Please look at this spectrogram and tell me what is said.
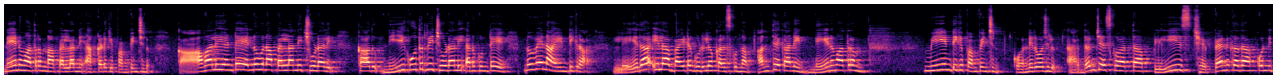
నేను మాత్రం నా పిల్లల్ని అక్కడికి పంపించను. కావాలి అంటే నువ్వు నా పిల్లల్ని చూడాలి. కాదు నీ కూతుర్ని చూడాలి అనుకుంటే నువ్వే నా ఇంటికి రా. లేదా ఇలా బయట గుడిలో కలుసుకుందాం. అంతేకాని నేను మాత్రం మీ ఇంటికి పంపించను. కొన్ని రోజులు. అర్థం చేసుకో అత్త. ప్లీజ్ చెప్పాను కదా. కొన్ని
